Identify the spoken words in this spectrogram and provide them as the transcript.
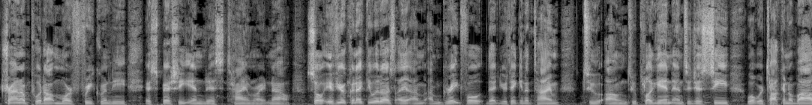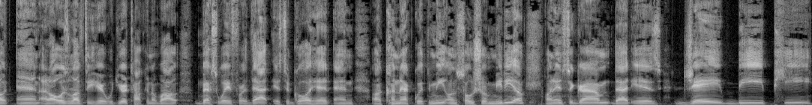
trying to put out more frequently, especially in this time right now. So if you're connecting with us, I, am I'm, I'm grateful that you're taking the time to um, to plug in and to just see what we're talking about. And I'd always love to hear what you're talking about. Best way for that is to go ahead and uh, connect with me on social media on Instagram. That is JBPMOSSMN.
